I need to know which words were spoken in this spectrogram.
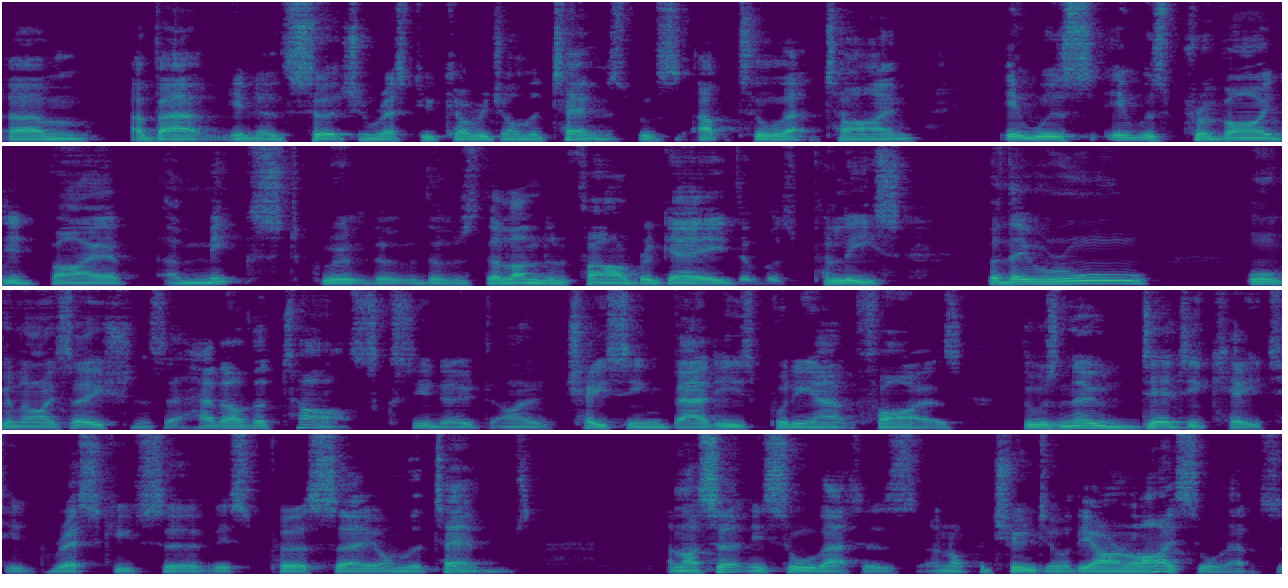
um, about you know search and rescue coverage on the Thames because up till that time it was it was provided by a, a mixed group. There, there, was the London Fire Brigade, there was police, but they were all organisations that had other tasks. You know, chasing baddies, putting out fires. There was no dedicated rescue service per se on the Thames. And I certainly saw that as an opportunity, or the RNLI saw that as,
